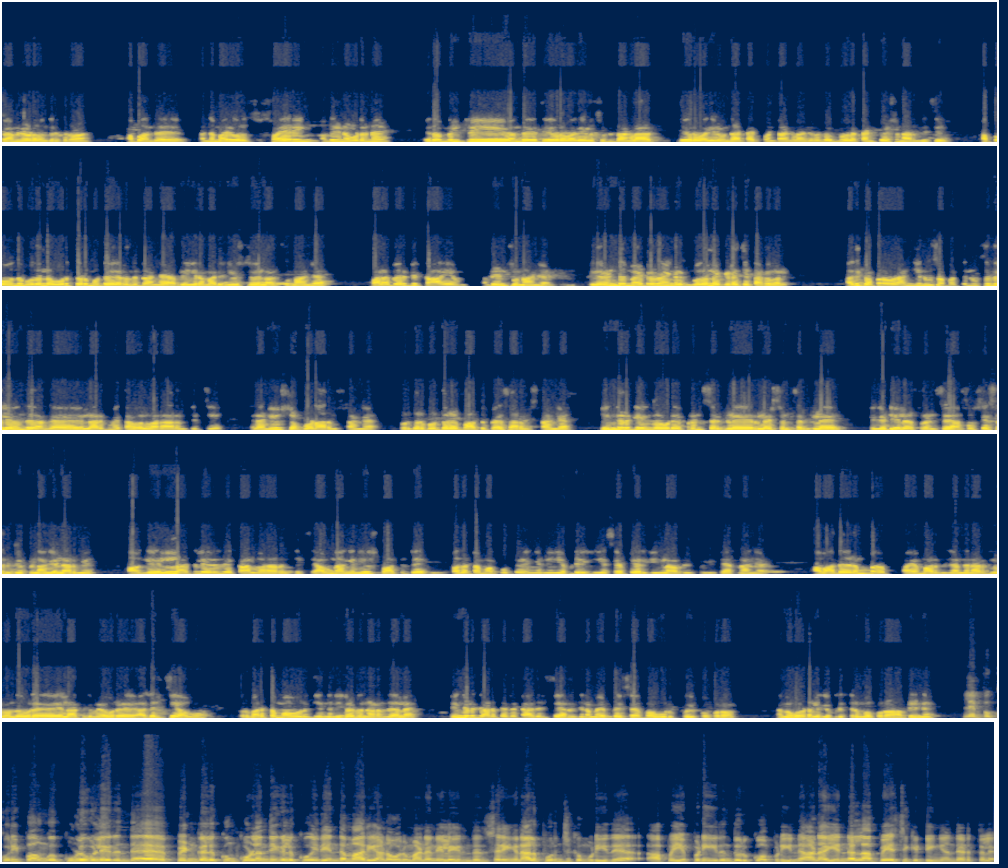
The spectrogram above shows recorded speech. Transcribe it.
ஃபேமிலியோட வந்திருக்கிறோம். அப்போ அந்த அந்த மாதிரி ஒரு ஃபயரிங் அப்படின்ன உடனே ஏதோ மிலிட்ரி வந்து தீவிரவாதிகளை சுட்டுட்டாங்களா தீவிரவாதிகள் வந்து அட்டாக் பண்ணிட்டாங்களாங்கிறது முதல்ல கன்ஃபியூஷனாக இருந்துச்சு. அப்போ வந்து முதல்ல ஒருத்தர் மட்டும் இறந்துட்டாங்க அப்படிங்கிற மாதிரி நியூஸ் எல்லாம் சொன்னாங்க. பல பேருக்கு காயம் அப்படின்னு சொன்னாங்க. இது ரெண்டு மேட்டர் தான் எங்களுக்கு முதல்ல கிடைச்ச தகவல். அதுக்கப்புறம் ஒரு அஞ்சு நிமிஷம் பத்து நிமிஷத்துலேயே வந்து அங்கே எல்லாருக்குமே தகவல் வர ஆரம்பிச்சிருச்சு. எல்லாம் நியூஸ்ல போட ஆரம்பிச்சிட்டாங்க. ஒருத்தருக்கு ஒருத்தர் பார்த்து பேச ஆரம்பிச்சிட்டாங்க. எங்களுக்கு எங்களுடைய ஃப்ரெண்ட்ஸ் சர்க்கிள் ரிலேஷன் சர்க்கிள் எங்க டீலர் ஃப்ரெண்ட்ஸ் அசோசியேஷன் பீப்புள் நாங்கள் எல்லாருமே அவங்க எல்லாத்துல இருந்தே கால் வர ஆரம்பிச்சிருச்சு. அவங்க அங்க நியூஸ் பார்த்துட்டு பதட்டமா கூப்பிட்டு எங்க நீங்க எப்படி இருக்கீங்க? சேஃப்டியா இருக்கீங்களா? அப்படின்னு சொல்லிட்டே இருந்தாங்க. அவ அது ரொம்ப பயமா இருந்துச்சு. அந்த நேரத்துல வந்து ஒரு எல்லாத்துக்குமே ஒரு அதிர்ச்சியாவும் ஒரு வருத்தமாவும் இருந்துச்சு. இந்த நிகழ்வு நடந்ததுல எங்களுக்கு அடுத்த கட்ட அதிர்ச்சியா இருந்துச்சு. நம்ம எப்படி சேஃபா ஊருக்கு போய் போறோம் நம்ம ஹோட்டலுக்கு எப்படி திரும்ப போறோம்? அப்படின்னு. இல்ல இப்ப குறிப்பா உங்க குழுவுல இருந்த பெண்களுக்கும் குழந்தைகளுக்கும் இது எந்த மாதிரியான ஒரு மனநிலை இருந்தது? சார் எங்களால புரிஞ்சுக்க முடியுது. அப்ப எப்படி இருந்திருக்கும் அப்படின்னு. ஆனா என்னெல்லாம் பேசிக்கிட்டீங்க அந்த இடத்துல?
